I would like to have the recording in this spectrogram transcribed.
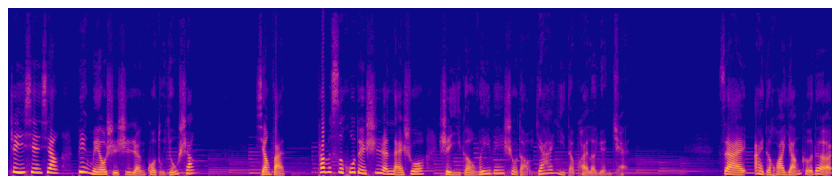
这一现象并没有使诗人过度忧伤，相反，他们似乎对诗人来说是一个微微受到压抑的快乐源泉。在爱德华·杨格的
